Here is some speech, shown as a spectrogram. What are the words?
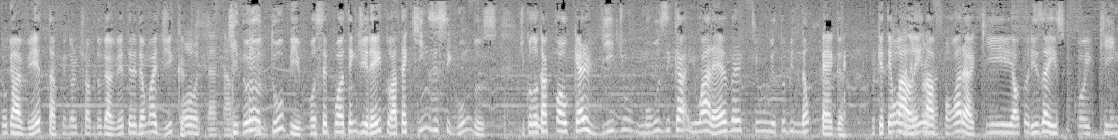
do Gaveta, fui no workshop do Gaveta ele deu uma dica. Puta, que no YouTube você pode ter direito até 15 segundos de colocar qualquer vídeo, música e whatever que o YouTube não pega. Porque tem uma Porra, lei né, lá fora que autoriza isso, e que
